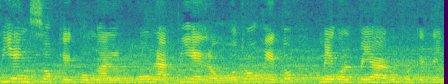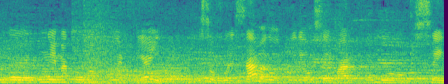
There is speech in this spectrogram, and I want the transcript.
pienso que con alguna piedra u otro objeto me golpearon porque tengo un hematoma fuerte ahí. Eso fue el sábado, pude observar cómo se.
